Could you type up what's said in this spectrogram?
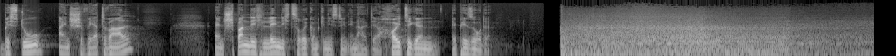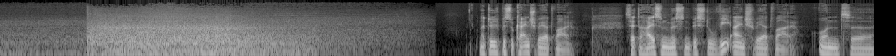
Bist du ein Schwertwal? Entspann dich, lehn dich zurück und genieß den Inhalt der heutigen Episode. Natürlich bist du kein Schwertwal. Es hätte heißen müssen, bist du wie ein Schwertwal. Und äh,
